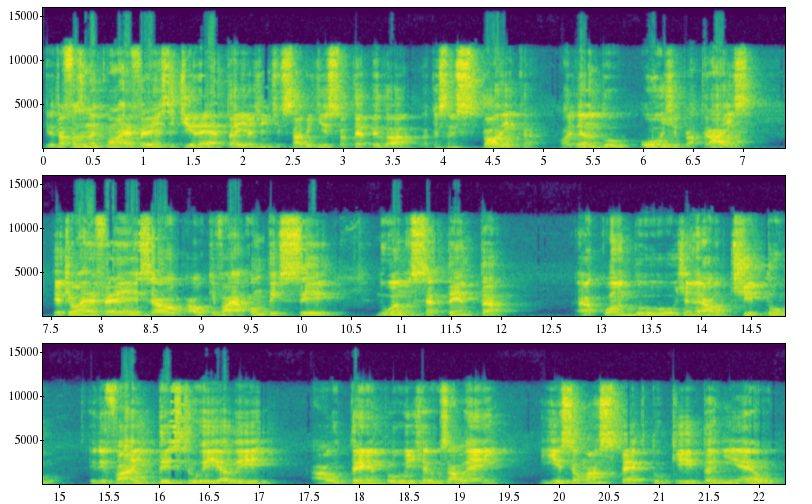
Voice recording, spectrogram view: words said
Ele está fazendo aqui uma referência direta, e a gente sabe disso até pela, questão histórica, olhando hoje para trás. E aqui é uma referência ao, ao que vai acontecer no ano 70, é, quando o general Tito ele vai destruir ali ah, o templo em Jerusalém. E esse é um aspecto que Daniel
